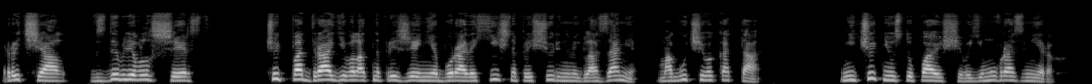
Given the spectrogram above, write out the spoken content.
Рычал, вздыбливал шерсть, чуть подрагивал от напряжения, буравя хищно прищуренными глазами могучего кота, ничуть не уступающего ему в размерах,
